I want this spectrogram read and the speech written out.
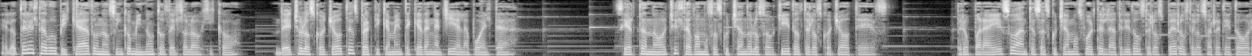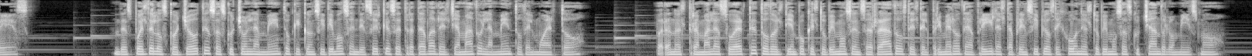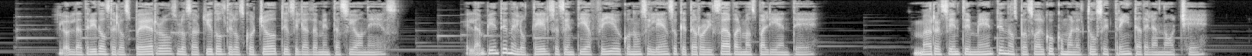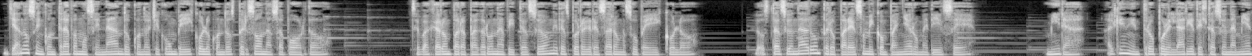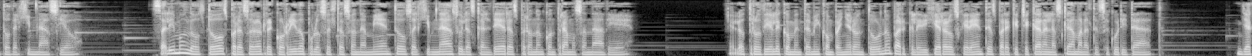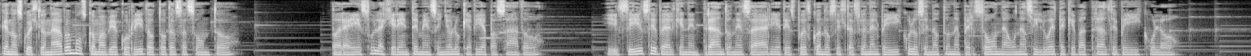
El hotel estaba ubicado a unos 5 minutos del zoológico. De hecho, los coyotes prácticamente quedan allí a la vuelta. Cierta noche estábamos escuchando los aullidos de los coyotes. Pero para eso antes escuchamos fuertes ladridos de los perros de los alrededores. Después de los coyotes escuchó un lamento que coincidimos en decir que se trataba del llamado lamento del muerto. Para nuestra mala suerte, todo el tiempo que estuvimos encerrados desde el primero de abril hasta principios de junio estuvimos escuchando lo mismo. Los ladridos de los perros, los aullidos de los coyotes y las lamentaciones. El ambiente en el hotel se sentía frío con un silencio que aterrorizaba al más valiente. Más recientemente nos pasó algo como a las 12.30 de la noche. Ya nos encontrábamos cenando cuando llegó un vehículo con dos personas a bordo. Se bajaron para pagar una habitación y después regresaron a su vehículo. Lo estacionaron, pero para eso mi compañero me dice, Mira, alguien entró por el área de estacionamiento del gimnasio. Salimos los dos para hacer el recorrido por los estacionamientos, el gimnasio y las calderas, pero no encontramos a nadie. El otro día le comenté a mi compañero en turno para que le dijera a los gerentes para que checaran las cámaras de seguridad, ya que nos cuestionábamos cómo había ocurrido todo ese asunto. Para eso la gerente me enseñó lo que había pasado. Y sí se ve alguien entrando en esa área después cuando se estaciona el vehículo se nota una persona, una silueta que va atrás del vehículo.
